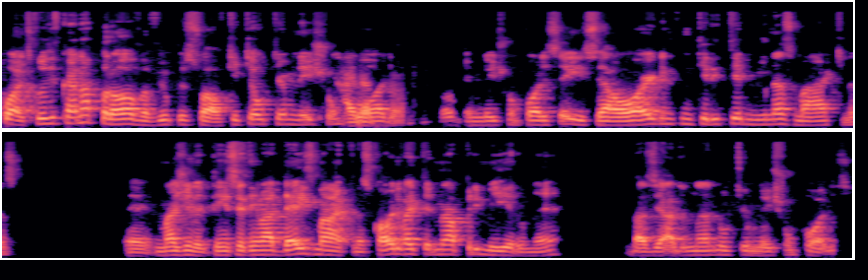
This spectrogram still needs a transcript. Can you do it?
Pode, inclusive ficar na prova, viu, pessoal? O que é o termination policy? O termination policy é isso, é a ordem com que ele termina as máquinas é, imagina, tem, você tem lá 10 máquinas, qual ele vai terminar primeiro, né? Baseado na, no Termination Policy.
